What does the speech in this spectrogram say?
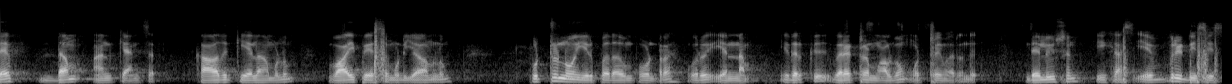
deaf dumb and cancer காது கேளாமலும் வாய் பேச முடியாமலும் புற்றுநோய் இருப்பதும் போன்ற ஒரு எண்ணம். இதற்கு விரட்டம் ஆல்பம் ஒற்றை மருந்து. Delusion he has every disease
